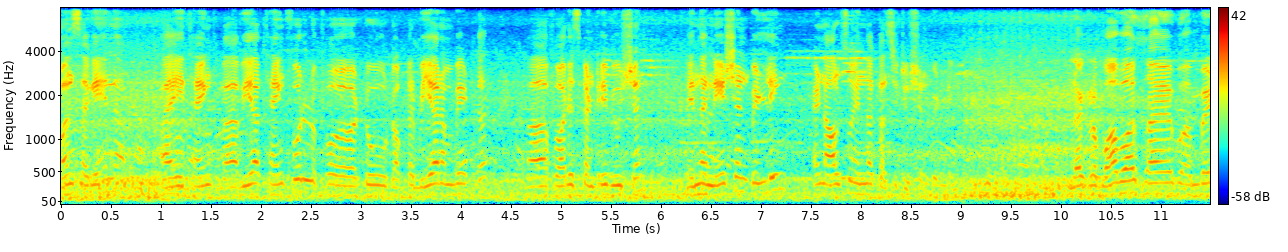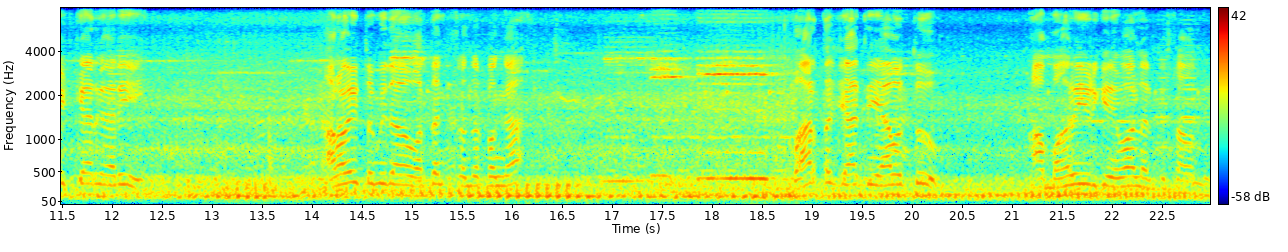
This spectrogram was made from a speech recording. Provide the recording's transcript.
once again I thank we are thankful to doctor B R Ambedkar for his contribution in the nation building and also in the constitution building doctor Babasaheb Ambedkar గారి అరవై తొమ్మిదవ వర్ధంతి సందర్భంగా భారత జాతి యావత్తు ఆ మహనీయుడికి నివాళులు అర్పిస్తూ ఉంది.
